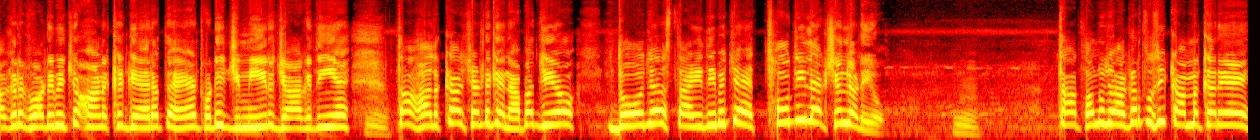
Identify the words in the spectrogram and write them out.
ਅਗਰ ਤੁਹਾਡੇ ਵਿੱਚ ਅਣਖ ਗੈਰਤ ਹੈ ਤੁਹਾਡੀ ਜ਼ਮੀਰ ਜਾਗਦੀ ਹੈ ਤਾਂ ਹਲਕਾ ਛੱਡ ਕੇ ਨਾ ਭੱਜਿਓ। 2027 ਦੇ ਵਿੱਚ ਇੱਥੋਂ ਦੀ ਇਲੈਕਸ਼ਨ ਲੜਿਓ। ਤਾਂ ਤੁਹਾਨੂੰ ਜੇ ਅਗਰ ਤੁਸੀਂ ਕੰਮ ਕਰੇ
